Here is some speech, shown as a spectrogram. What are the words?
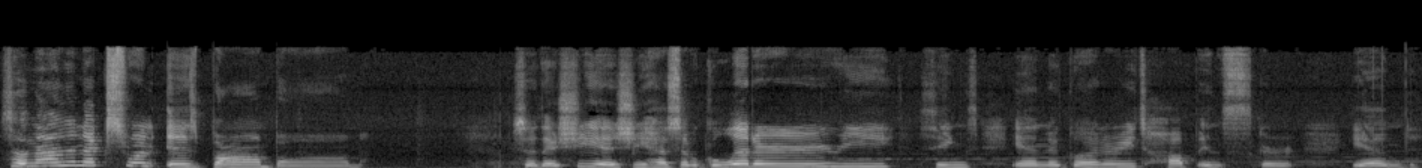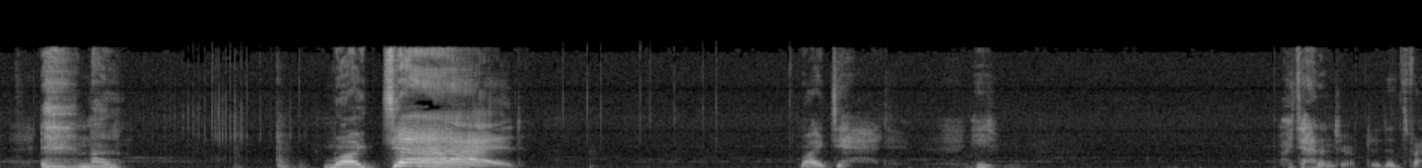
So now the next one is Bon Bon. So there she is. She has some glittery things and a glittery top and skirt. And, my, my dad. My dad. He, my dad interrupted. It's fine.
